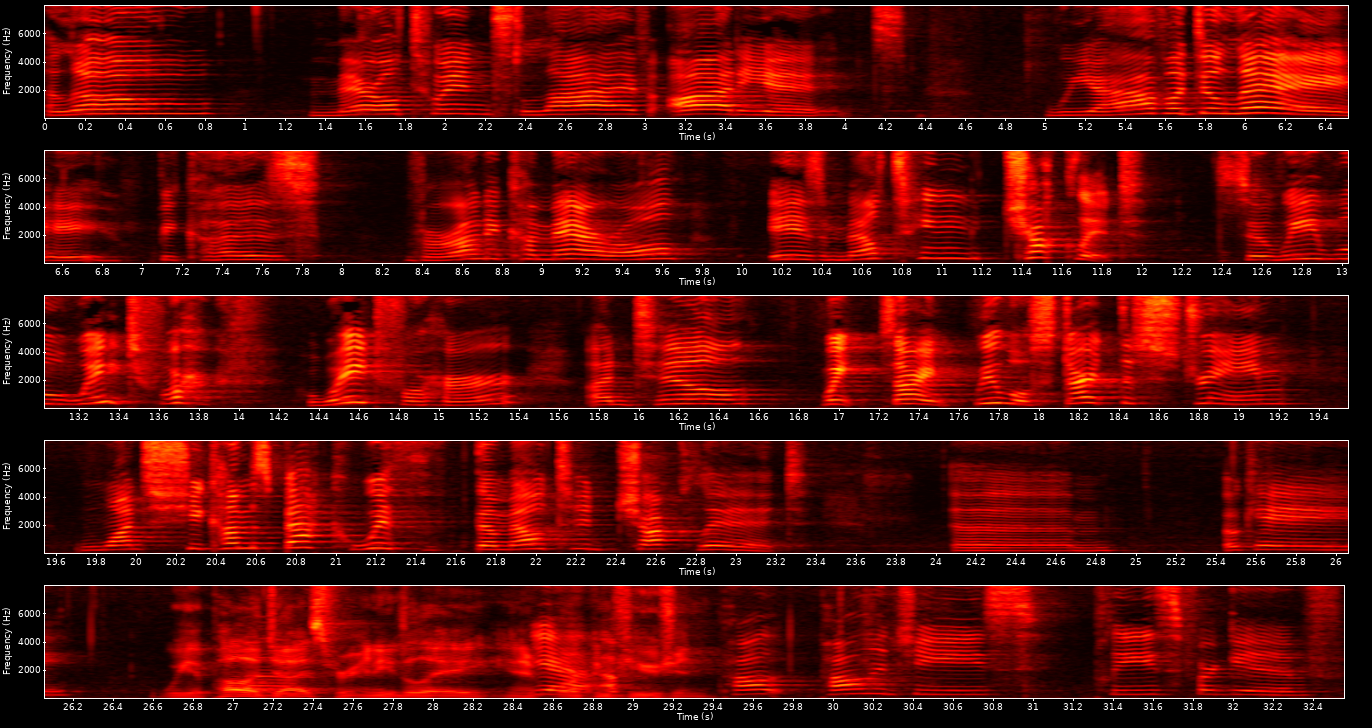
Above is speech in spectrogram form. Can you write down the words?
Hello, Merrell Twins live audience. We have a delay because Veronica Merrell is melting chocolate. So we will wait for wait for her until wait, sorry, we will start the stream once she comes back with the melted chocolate. Um okay. We apologize for any delay and, yeah, or ap- confusion. Apol- apologies. Please forgive.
